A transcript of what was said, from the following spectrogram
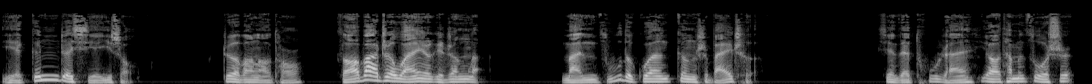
也跟着写一首。这帮老头早把这玩意儿给扔了。满族的官更是白扯，现在突然要他们作诗，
